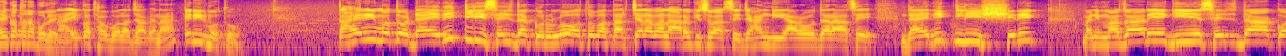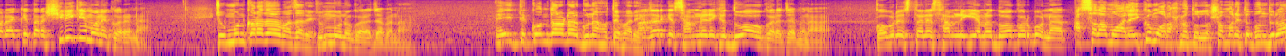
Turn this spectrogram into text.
এই কথাটা বলে। না এই কথাও বলা যাবে না। এরির মতো। তাহেরির মতো ডাইরেক্টলি সেজদা করল অথবা তার চেলাবেলা আরও কিছু আছে জাহাঙ্গীর আরও যারা আছে ডাইরেক্টলি শিরিক মানে মাজারে গিয়ে সেজদা করাকে তারা শিরিকই মনে করে না। চুম্বন করা যাবে মাজারে? চুম্বনও করা যাবে না। এই কোন ধরনের গুণা হতে পারে? মাজারকে সামনে রেখে দোয়াও করা যাবে না। কবরস্থানের সামনে গিয়ে আমরা দোয়া করব না? আসসালামু আলাইকুম ও রহমতুল্লাহ। সম্মানিত বন্ধুরা,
